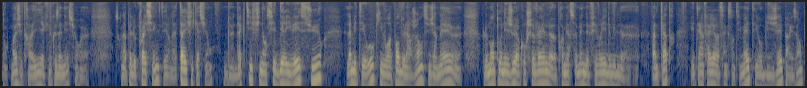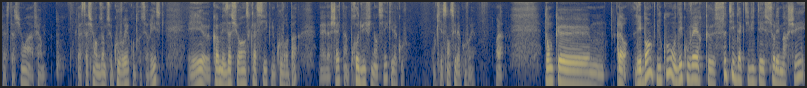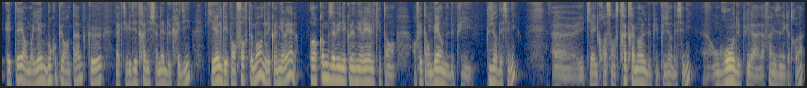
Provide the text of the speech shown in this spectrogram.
Donc moi j'ai travaillé il y a quelques années sur euh, ce qu'on appelle le pricing, c'est-à-dire la tarification d'actifs financiers dérivés sur la météo qui vous rapporte de l'argent si jamais euh, le manteau neigeux à Courchevel, euh, première semaine de février 2024, était inférieur à 5 cm et obligeait par exemple la station à fermer la station a besoin de se couvrir contre ce risque. Et euh, comme les assurances classiques ne couvrent pas, ben, elle achète un produit financier qui la couvre, ou qui est censé la couvrir. Voilà. Donc, euh, alors, les banques, du coup, ont découvert que ce type d'activité sur les marchés était en moyenne beaucoup plus rentable que l'activité traditionnelle de crédit, qui, elle, dépend fortement de l'économie réelle. Or, comme vous avez une économie réelle qui est en fait en berne depuis plusieurs décennies, euh, et qui a une croissance très très molle depuis plusieurs décennies, euh, en gros depuis la, fin des années 80.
